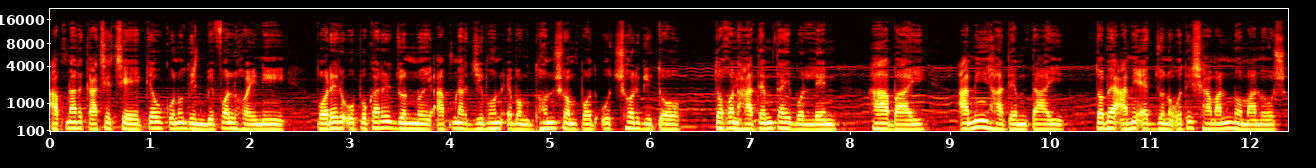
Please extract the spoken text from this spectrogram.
আপনার কাছে চেয়ে কেউ কোনোদিন বিফল হয়নি। পরের উপকারের জন্যই আপনার জীবন এবং ধন সম্পদ উৎসর্গিত। তখন হাতেম তাই বললেন, হা ভাই, আমি হাতেম তাই, তবে আমি একজন অতি সামান্য মানুষ।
